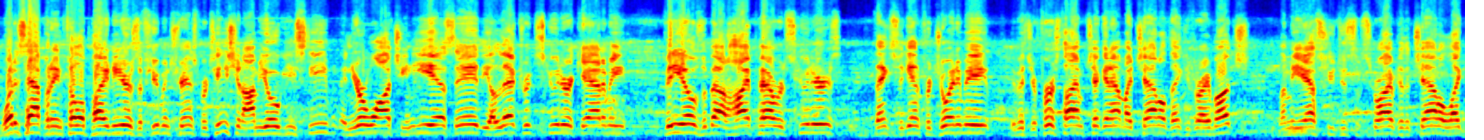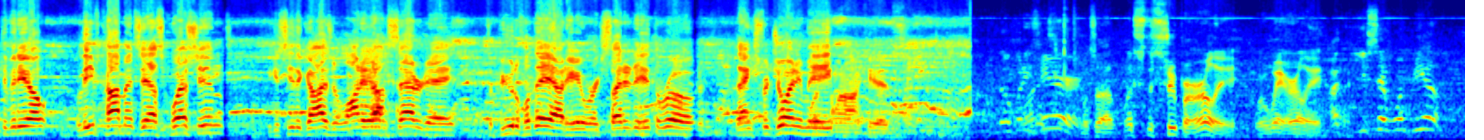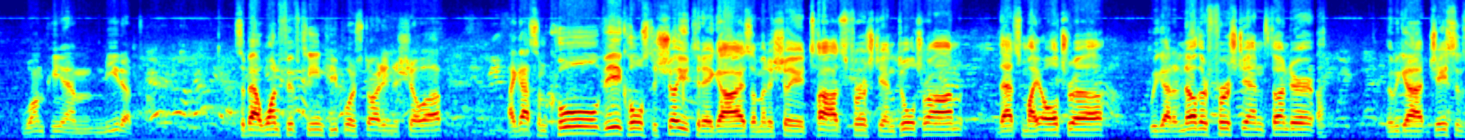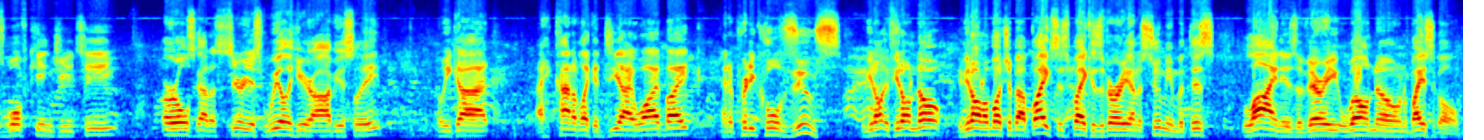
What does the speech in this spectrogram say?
What is happening, fellow pioneers of human transportation? I'm Yogi Steve, and you're watching ESA, the Electric Scooter Academy, videos about high-powered scooters. Thanks again for joining me. If it's your first time checking out my channel, thank you very much. Let me ask you to subscribe to the channel, like the video, leave comments, ask questions. You can see the guys are lining on Saturday. It's a beautiful day out here. We're excited to hit the road. Thanks for joining me. What's going on, kids? Nobody's here. What's up? What's the super early? We're way early. I, you said 1 p.m. 1 p.m. meetup. It's about 1.15. People are starting to show up. I got some cool vehicles to show you today, guys. I'm going to show you Todd's first gen Dualtron. That's my Ultra. We got another first gen Thunder. Then we got Jason's Wolf King GT. Earl's got a serious wheel here, obviously. And we got a kind of like a DIY bike and a pretty cool Zeus. If you don't, if you don't know, if you don't know much about bikes, this bike is very unassuming, but this line is a very well-known bicycle.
